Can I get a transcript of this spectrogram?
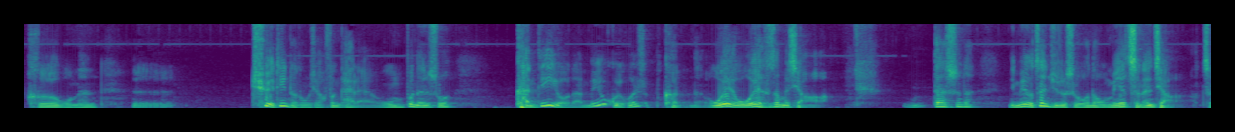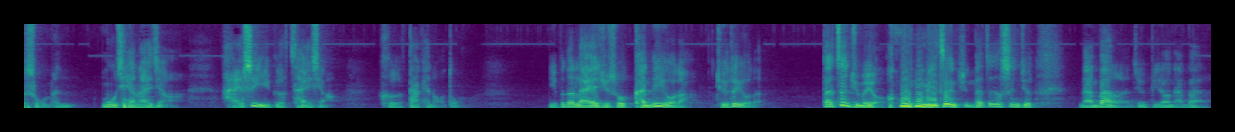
和我们呃确定的东西要分开来。我们不能说肯定有的，没有鬼魂是不可能的。我也我也是这么想啊。但是呢，你没有证据的时候呢，我们也只能讲，这是我们目前来讲还是一个猜想和大开脑洞。你不能来一句说肯定有的，绝对有的，但证据没有，没证据，那这个事情就难办了，就比较难办了。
